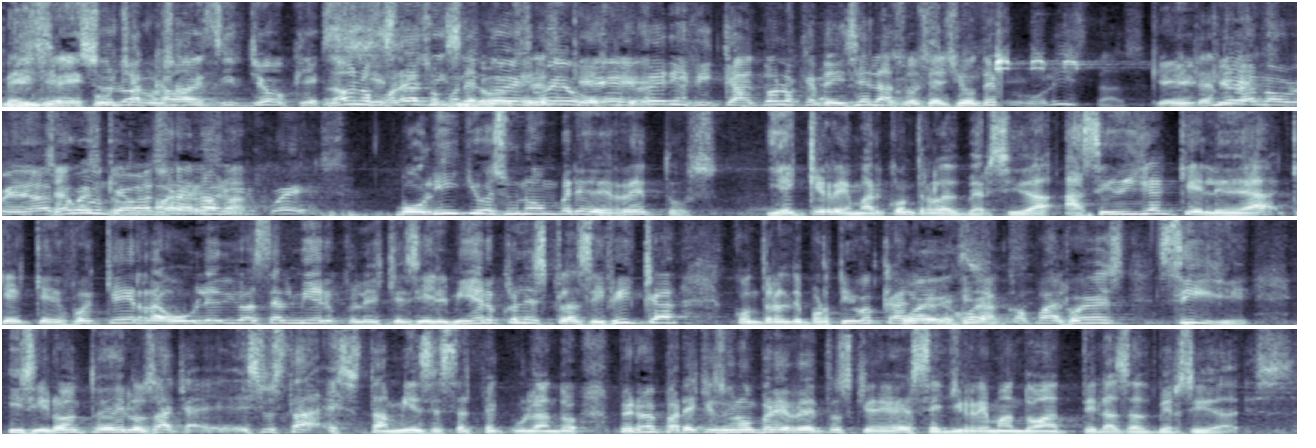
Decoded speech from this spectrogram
Me dice Eso lo acabo de decir yo, que- no, no, ¿qué por eso, por eso. de nuevo? Estoy ¿Qué? verificando lo que me dice la Asociación de Futbolistas. ¿Qué- la novedad, pues, Segundo, qué vas a ahora, decir, Rafa, pues? Bolillo es un hombre de retos y hay que remar contra la adversidad. Así digan que le da, que, que fue que Raúl le dio hasta el miércoles, que si el miércoles clasifica contra el Deportivo Cali Jueves. en la. Copa del Jueves, sigue. Y si no, entonces lo saca. Eso está, eso también se está especulando. Pero me parece que es un hombre de retos que debe seguir remando ante las adversidades.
